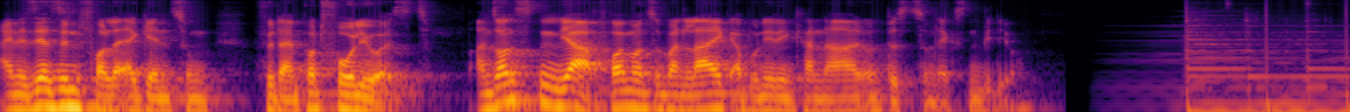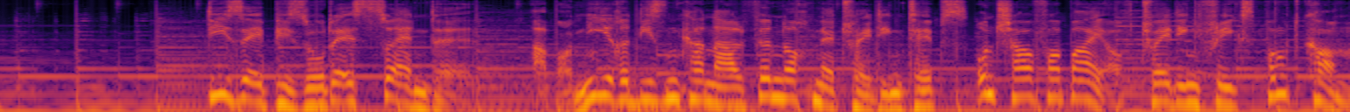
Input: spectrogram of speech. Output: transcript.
eine sehr sinnvolle Ergänzung für dein Portfolio ist. Ansonsten, ja, freuen wir uns über ein Like, abonniere den Kanal und bis zum nächsten Video. Diese Episode ist zu Ende. Abonniere diesen Kanal für noch mehr Trading-Tipps und schau vorbei auf tradingfreaks.com.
